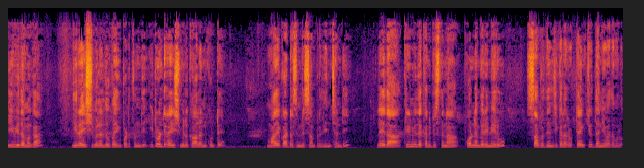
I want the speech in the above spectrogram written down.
ఈ విధముగా ఈ రైస్ మిల్ అనేది ఉపయోగపడుతుంది. ఇటువంటి రైస్ మిల్ కావాలనుకుంటే మా యొక్క అడ్రస్ మీరు సంప్రదించండి. లేదా స్క్రీన్ మీద కనిపిస్తున్న ఫోన్ నెంబర్ మీరు సంప్రదించగలరు. Thank you. ధన్యవాదములు.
